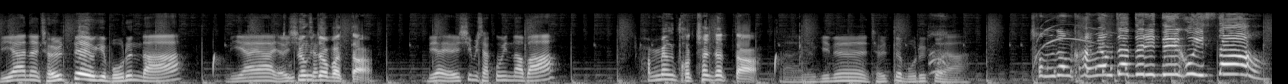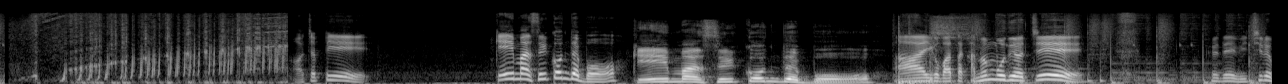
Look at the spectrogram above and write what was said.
리아는 절대 여기 모른다. 리아야 두 열심히 명 찾, 잡았다 리아 열심히 잡고 있나 봐. 한 명 더 찾았다 아, 여기는 절대 모를 거야. 점점 감염자들이 늘고 있어. 어차피 게임만 쓸 건데 뭐. 게임만 쓸 건데 뭐. 아 이거 맞다 감염 모드였지. 그래 내 위치를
